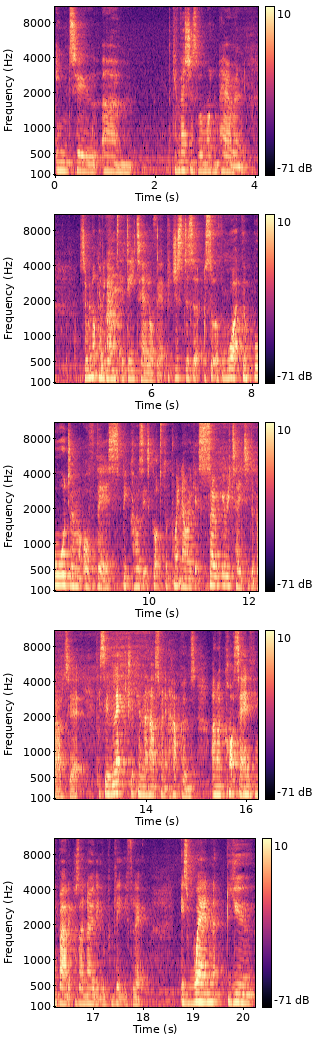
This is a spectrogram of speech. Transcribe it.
into um, the Confessions of a Modern Parent. So we're not going to go into the detail of it, but just as a, a sort of what the boredom of this, because it's got to the point now where I get so irritated about it. It's electric in the house when it happens, and I can't say anything about it because I know that you'll completely flip. Is when you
